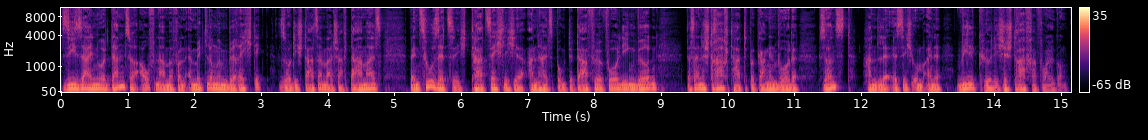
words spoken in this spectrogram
Sie sei nur dann zur Aufnahme von Ermittlungen berechtigt, so die Staatsanwaltschaft damals, wenn zusätzlich tatsächliche Anhaltspunkte dafür vorliegen würden, dass eine Straftat begangen wurde, sonst handle es sich um eine willkürliche Strafverfolgung.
